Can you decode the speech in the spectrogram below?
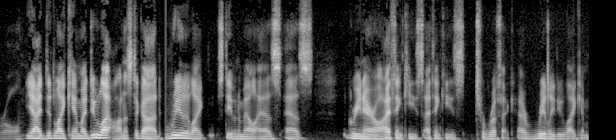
role. Yeah, I did like him. I do like, honest to God, really like Stephen Amell as as Green Arrow. I think he's I think he's terrific. I really do like him.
